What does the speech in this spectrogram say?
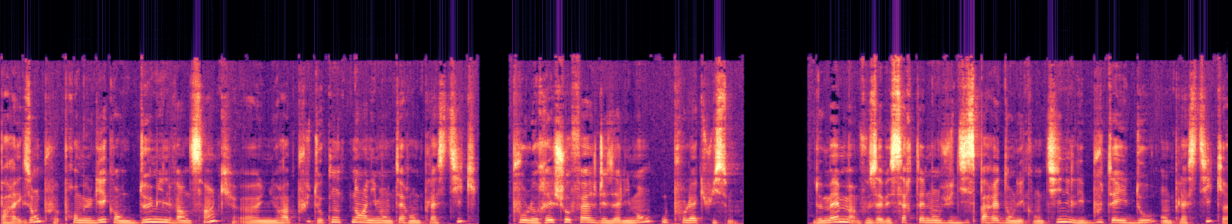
par exemple promulgué qu'en 2025, euh, il n'y aura plus de contenants alimentaires en plastique pour le réchauffage des aliments ou pour la cuisson. De même, vous avez certainement vu disparaître dans les cantines les bouteilles d'eau en plastique.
